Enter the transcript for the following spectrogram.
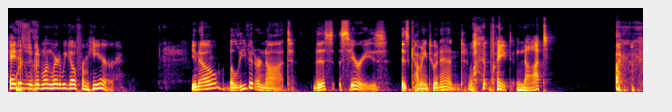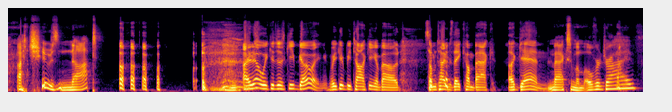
Hey, this was a good one. Where do we go from here? You know, believe it or not, this series is coming to an end. Wait, not? I choose not. I know we could just keep going. We could be talking about sometimes they come back again. Maximum overdrive.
